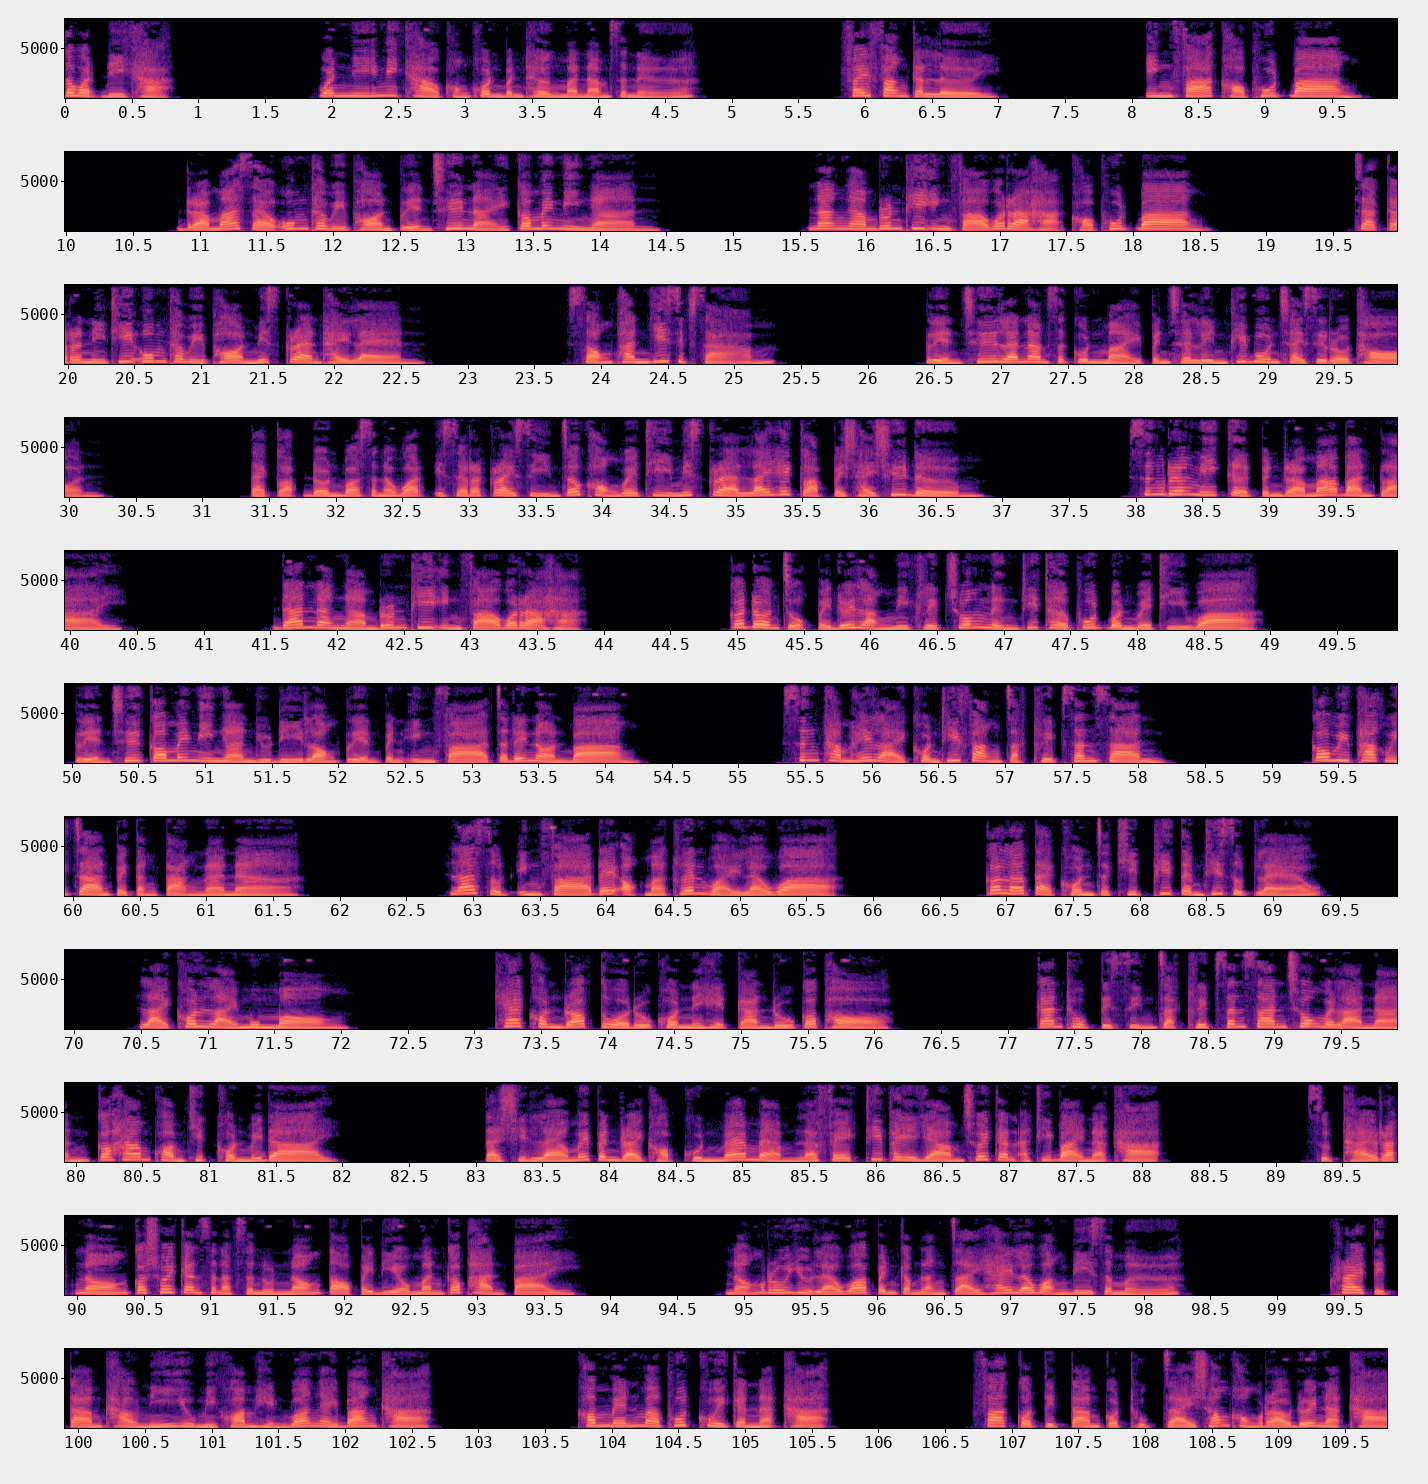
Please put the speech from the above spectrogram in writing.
สวัสดีค่ะ วันนี้มีข่าวของคนบันเทิงมานำเสนอ ไฟฟังกันเลย อิงฟ้าขอพูดบ้าง ดราม่าแซวอุ้มทวีพรเปลี่ยนชื่อไหนก็ไม่มีงาน นางงามรุ่นพี่อิงฟ้าวราหะขอพูดบ้าง จากกรณีที่อุ้มทวีพรมิสแกรนไทยแลนด์ 2023 ปลี่ยนชื่อและนามสกุลใหม่เป็นเชลินพิบูลชัยสิโรธรแต่กลับโดนบอสนวัตอิสรไกรศีลเจ้าของเวทีมิสแกรนไล่ให้กลับไปใช้ชื่อเดิม ซึ่งเรื่องนี้เกิดเป็นดราม่าบานปลาย ด้านนางงามรุ่นพี่อิงฟ้าวราหะ ก็โดนจวกไปด้วยหลังมีคลิปช่วงหนึ่งที่เธอพูดบนเวทีว่า เปลี่ยนชื่อก็ไม่มีงานอยู่ดีลองเปลี่ยนเป็นอิงฟ้าจะได้นอนบ้าง ซึ่งทำให้หลายคนที่ฟังจากคลิปสั้นๆ ก็วิพากษ์วิจารณ์ไปต่างๆ นานา ล่าสุดอิงฟ้าได้ออกมาเคลื่อนไหวแล้วว่า ก็แล้วแต่คนจะคิดพี่เต็มที่สุดแล้ว หลายคนหลายมุมมอง แค่คนรอบตัวรู้คนในเหตุการณ์รู้ก็พอ การถูกติดสินจากคลิปสั้นๆ ช่วงเวลานั้นก็ห้ามความคิดคนไม่ได้ แต่ชินแล้วไม่เป็นไรขอบคุณแม่แหม่มและเฟกที่พยายามช่วยกันอธิบายนะคะ สุดท้ายรักน้องก็ช่วยกันสนับสนุนน้องต่อไปเดี๋ยวมันก็ผ่านไป น้องรู้อยู่แล้วว่าเป็นกำลังใจให้และหวังดีเสมอ ใครติดตามข่าวนี้อยู่มีความเห็นว่าไงบ้างคะ คอมเมนต์มาพูดคุยกันนะคะ ฝากกดติดตามกดถูกใจช่องของเราด้วยนะคะ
